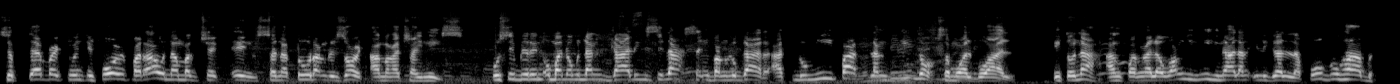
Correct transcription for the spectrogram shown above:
September 24 pa raw nang mag-check-in sa naturang resort ang mga Chinese. Posible rin umanong nanggaling sila sa ibang lugar at lumipat lang dito sa Mualbual. Ito na ang pangalawang hinihinalang illegal na Pogo Hub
